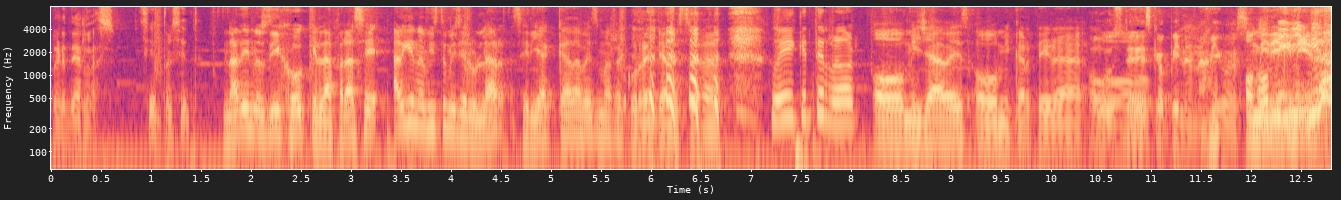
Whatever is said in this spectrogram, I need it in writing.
perderlas. 100%. Nadie nos dijo que la frase ¿Alguien ha visto mi celular? sería cada vez más recurrente a nuestra edad. Güey, qué terror. O mis llaves, o mi cartera. ¿O ustedes qué opinan, amigos? O mi O mi dignidad.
